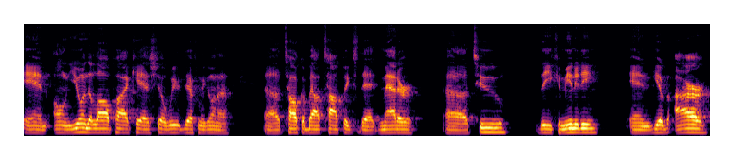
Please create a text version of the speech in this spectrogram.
And on You and the Law podcast show, we're definitely going to uh, talk about topics that matter uh, to the community and give our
